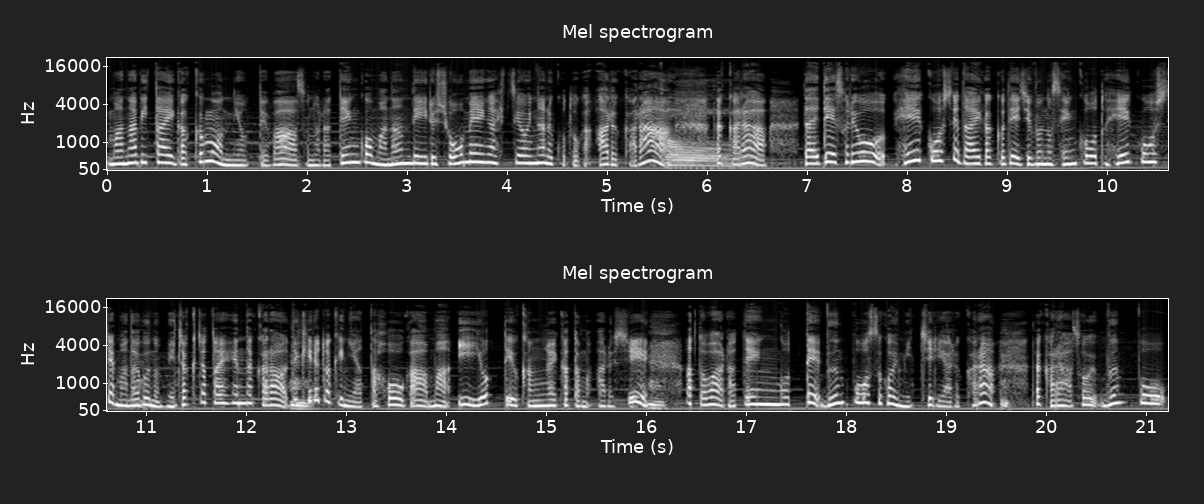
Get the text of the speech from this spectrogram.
あ、学びたい学問によってはそのラテン語を学んでいる証明が必要になることがあるからだから大体それを並行して大学で自分の専攻と並行して学ぶのめちゃくちゃ大変だから、できる時にやった方がまあいいよっていう考え方もあるし、うん。あとはラテン語って文法すごいみっちりあるから、うん。だからそういう文法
